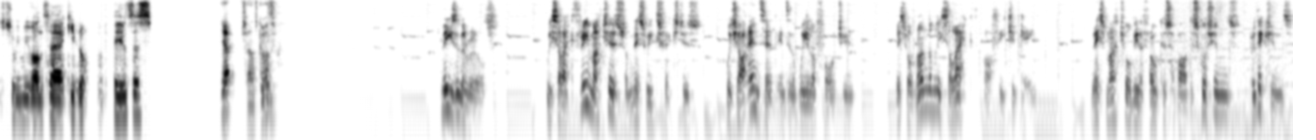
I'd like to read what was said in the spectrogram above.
should we move on to keeping up appearances? Yep, sounds good. These are the rules. We select three matches from this week's fixtures, which are entered into the Wheel of Fortune. This will randomly select our featured game. This match will be the focus of our discussions, predictions,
